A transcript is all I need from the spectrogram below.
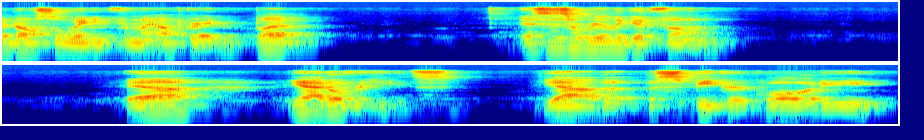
been also waiting for my upgrade. But this is a really good phone. Yeah, yeah, it overheats. Yeah, the, the speaker quality,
